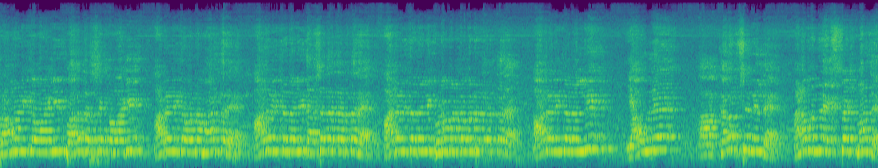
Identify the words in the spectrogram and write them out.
ಪ್ರಾಮಾಣಿಕವಾಗಿ, ಪಾರದರ್ಶಕವಾಗಿ ಆಡಳಿತವನ್ನ ಮಾಡ್ತಾರೆ. ಆಡಳಿತದಲ್ಲಿ ದಕ್ಷತೆ ತರ್ತಾರೆ. ಆಡಳಿತದಲ್ಲಿ ಗುಣಮಟ್ಟವನ್ನ ತರ್ತಾರೆ. ಆಡಳಿತದಲ್ಲಿ ಯಾವುದೇ ಕರಪ್ಷನ್ ಇಲ್ಲದೆ ಹಣವನ್ನ ಎಕ್ಸ್ಪೆಕ್ಟ್ ಮಾಡದೆ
